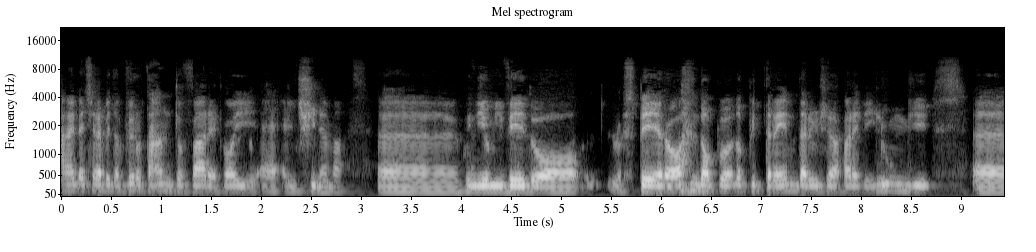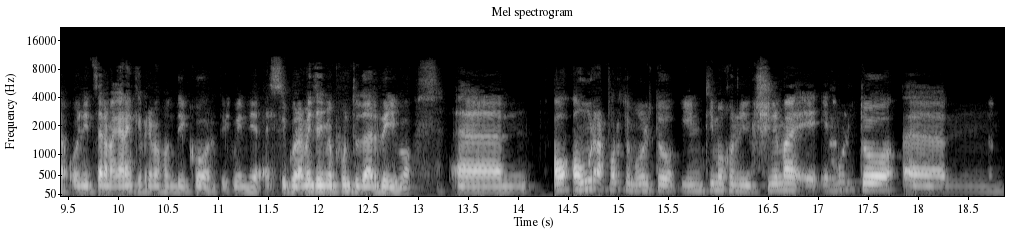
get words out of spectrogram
a me piacerebbe davvero tanto fare poi è, è il cinema. Eh, quindi io mi vedo, lo spero, dopo, dopo, i 30 riuscire a fare dei lunghi eh, o iniziare magari anche prima con dei corti, quindi è sicuramente il mio punto d'arrivo. Eh, ho, ho, un rapporto molto intimo con il cinema e, e molto, ehm,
